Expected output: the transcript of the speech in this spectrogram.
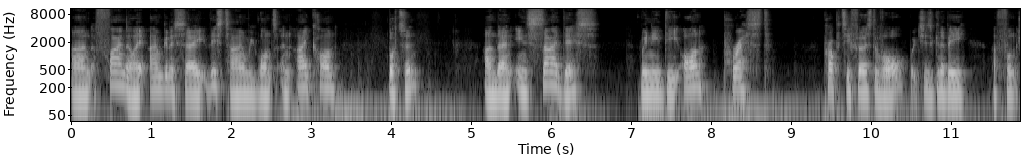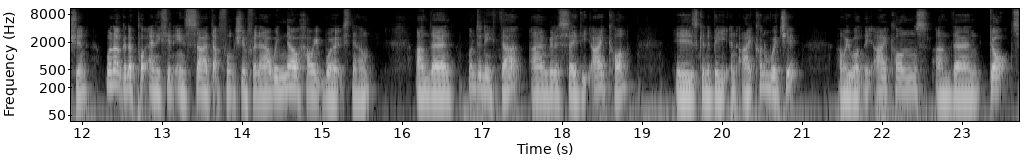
And finally, I'm going to say this time we want an icon button. And then inside this, we need the on pressed property first of all, which is going to be a function. We're not going to put anything inside that function for now. We know how it works now. And then underneath that, I'm going to say the icon is going to be an icon widget. And we want the icons and then dot.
